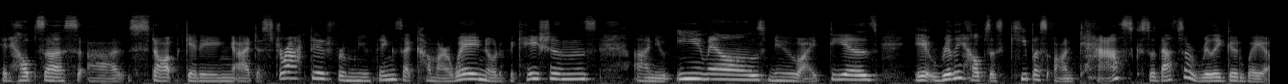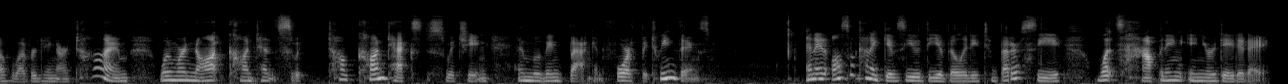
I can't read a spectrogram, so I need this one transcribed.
It helps us uh, stop getting uh, distracted from new things that come our way, notifications, uh, new emails, new ideas. It really helps us keep us on task. So, that's a really good way of leveraging our time when we're not content switching context switching and moving back and forth between things. And it also kind of gives you the ability to better see what's happening in your day to day.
